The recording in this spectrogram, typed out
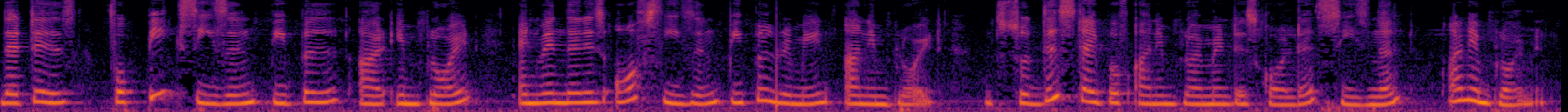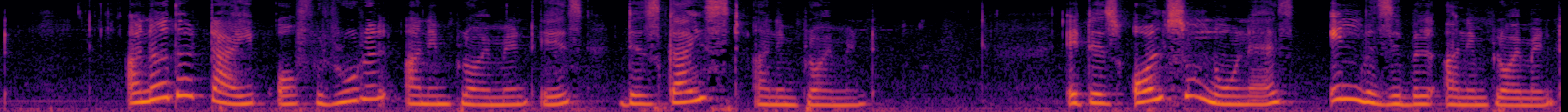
That is, for peak season people are employed and when there is off season people remain unemployed. So this type of unemployment is called as seasonal unemployment. Another type of rural unemployment is disguised unemployment. It is also known as invisible unemployment.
